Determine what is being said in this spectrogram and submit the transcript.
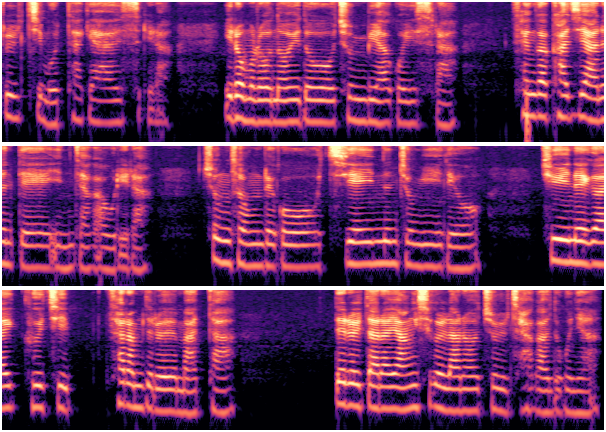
뚫지 못하게 하였으리라. 이러므로 너희도 준비하고 있으라. 생각하지 않은 때에 인자가 오리라. 충성되고 지혜 있는 종이 되어 주인에가 그집 사람들을 맡아 때를 따라 양식을 나눠 줄 자가 누구냐?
